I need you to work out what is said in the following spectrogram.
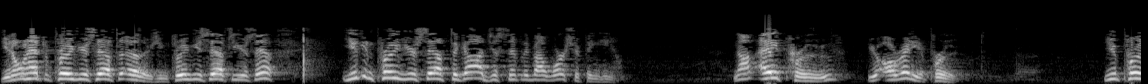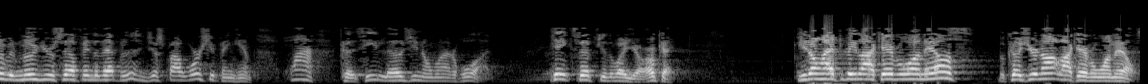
You don't have to prove yourself to others. You can prove yourself to yourself. You can prove yourself to God just simply by worshiping Him. Not a prove, you're already approved. You prove and move yourself into that position just by worshiping Him. Why? Because He loves you no matter what. He accepts you the way you are. Okay. You don't have to be like everyone else because you're not like everyone else.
